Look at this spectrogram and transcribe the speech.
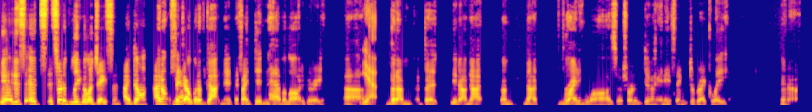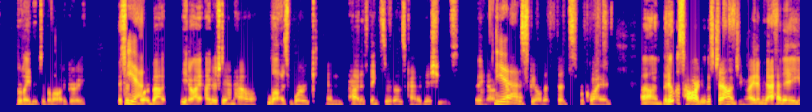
Yeah, it is. It's it's sort of legal adjacent. I don't I don't think Yeah. I would have gotten it if I didn't have a law degree. Uh, Yeah. but I'm but you know I'm not I'm not writing laws or sort of doing anything directly you know related to the law degree. It's just Yeah. more about you know I understand how laws work and how to think through those kind of issues. You know, Yeah. the skill that that's required. Um, but it was hard. It was challenging, right? I mean, I had a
